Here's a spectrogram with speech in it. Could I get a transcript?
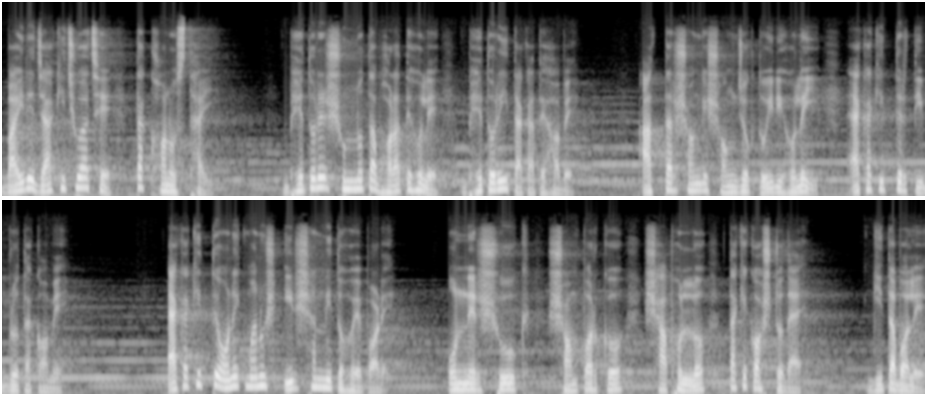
বাইরে যা কিছু আছে তা ক্ষণস্থায়ী। ভেতরের শূন্যতা ভরাতে হলে ভেতরেই তাকাতে হবে। আত্মার সঙ্গে সংযোগ তৈরি হলেই একাকিত্বের তীব্রতা কমে। একাকিত্বে অনেক মানুষ ঈর্ষান্বিত হয়ে পড়ে। অন্যের সুখ, সম্পর্ক, সাফল্য তাকে কষ্ট দেয়। গীতা বলে,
